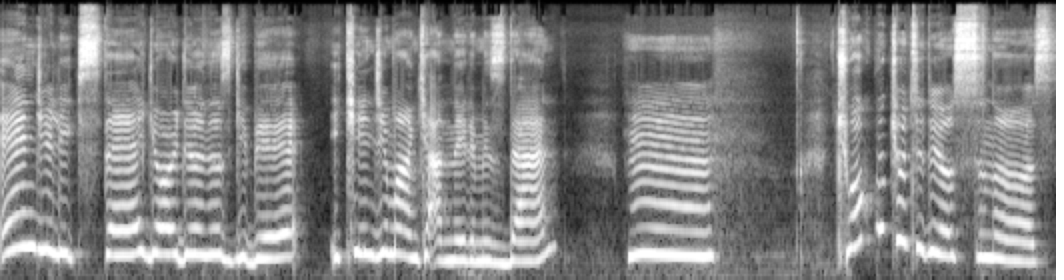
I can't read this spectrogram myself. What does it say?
Angel X'te gördüğünüz gibi ikinci mankenlerimizden. Hmm, çok mu kötü diyorsunuz?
